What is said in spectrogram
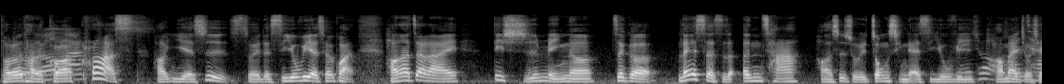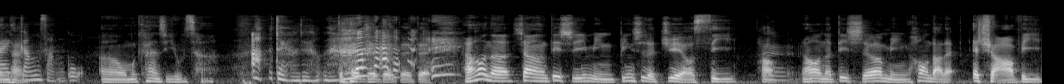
Toyota 的 Corolla Cross，好，也是所谓的 CUV 的车款。好，那再来第十名呢，这个 Lexus 的 N 叉，好，是属于中型的 SUV，好，卖九千台。刚赏过嗯、我们看的是 U 叉。啊，对啊对啊，对对对对对。然后呢，像第十一名宾士的 GLC，好，然后呢第十二名 Honda 的 HRV，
